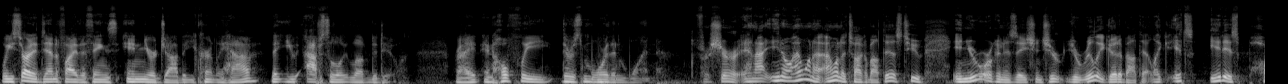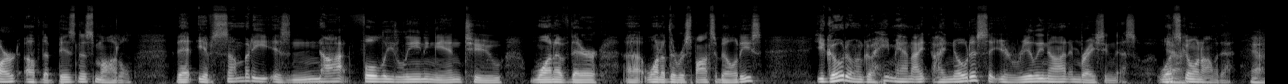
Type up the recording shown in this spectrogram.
Well, you start identify the things in your job that you currently have that you absolutely love to do, right? And hopefully there's more than one. For sure. And I you know, I want to I want to talk about this too. In your organizations, you're you're really good about that. Like it's it is part of the business model that if somebody is not fully leaning into one of their uh, one of their responsibilities, you go to them and go, "Hey man, I I notice that you're really not embracing this. What's Yeah. going on with that?" Yeah.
